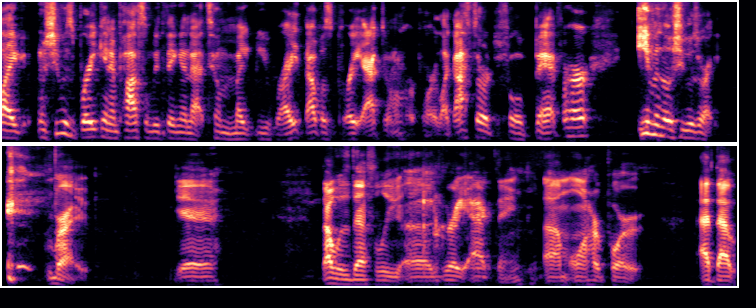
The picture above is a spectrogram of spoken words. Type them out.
like when she was breaking and possibly thinking that Tim might be right, that was great acting on her part. Like I started to feel bad for her, even though she was right. right. Yeah. That was definitely uh, great acting um, on her part at that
